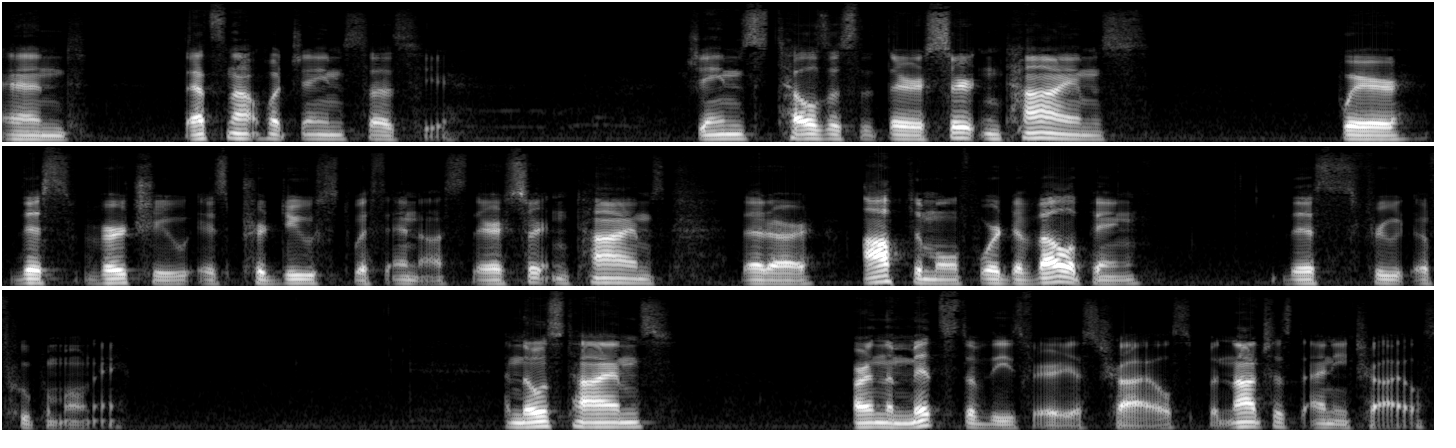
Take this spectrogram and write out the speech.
And that's not what James says here. James tells us that there are certain times where this virtue is produced within us. There are certain times that are optimal for developing this fruit of hupomone. And those times are in the midst of these various trials, but not just any trials.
